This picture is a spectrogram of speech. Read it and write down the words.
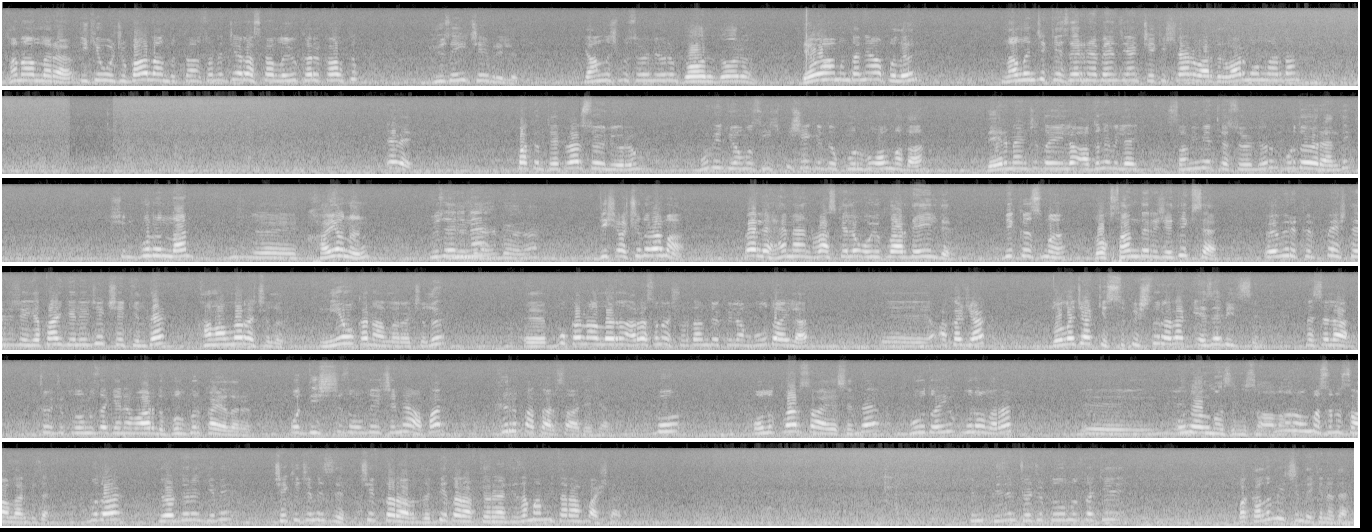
kanallara iki ucu bağlandıktan sonra ceraskalla yukarı kalkıp yüzeyi çevrilir. Yanlış mı söylüyorum? Doğru doğru. Devamında ne yapılır? Nalıncı keserine benzeyen çekişler vardır. Var mı onlardan? Evet. Bakın tekrar söylüyorum. Bu videomuz hiçbir şekilde kurgu olmadan Değirmenci dayıyla adını bile samimiyetle söylüyorum. Burada öğrendik. Şimdi bununla e, kayanın üzerine böyle. diş açılır ama böyle hemen rastgele oyuklar değildir. Bir kısmı 90 derece dikse öbürü 45 derece yatay gelecek şekilde kanallar açılır. Niye o kanallar açılır? Ee, bu kanalların arasına şuradan dökülen buğdaylar e, akacak, dolacak ki sıkıştırarak ezebilsin. Mesela çocukluğumuzda gene vardı bulgur kayaları. O dişsiz olduğu için ne yapar? Kırıp atar sadece. Bu oluklar sayesinde buğdayı un olarak e, Un olmasını un sağlar. olmasını sağlar bize. Bu da gördüğünüz gibi çekicimizdir. Çift taraflıdır. Bir taraf köreldiği zaman bir taraf başlar. Şimdi bizim çocukluğumuzdaki bakalım mı içindekine de?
